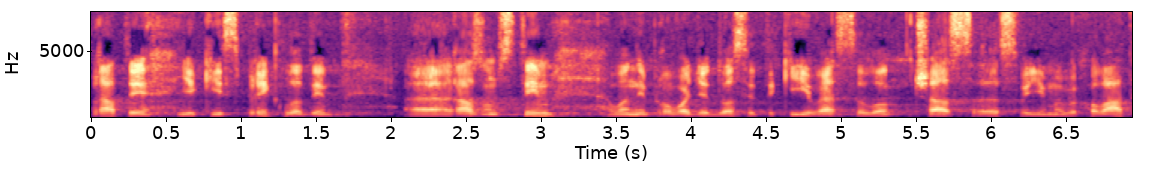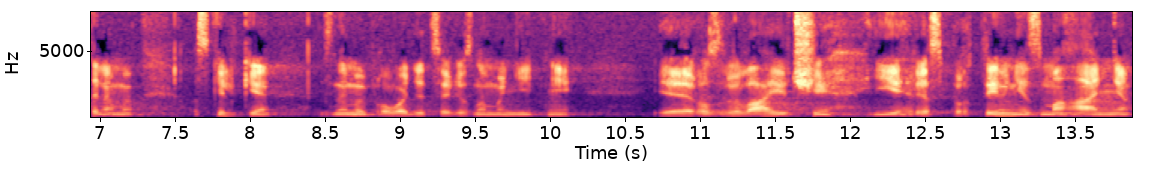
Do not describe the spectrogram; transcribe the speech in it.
брати якісь приклади. Е, Разом з тим вони проводять досить таки і весело час е, своїми вихователями, оскільки з ними проводяться різноманітні е, розвиваючі ігри, спортивні змагання.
